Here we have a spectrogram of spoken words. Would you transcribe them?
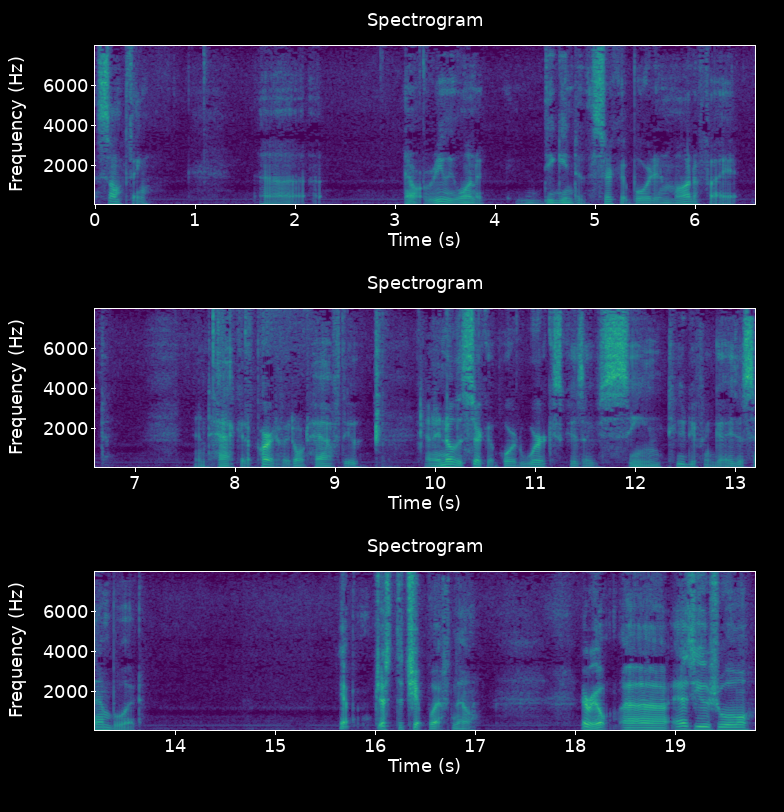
something. Uh, I don't really want to dig into the circuit board and modify it and hack it apart if I don't have to. And I know the circuit board works because I've seen two different guys assemble it. Yep, just the chip left now. There we go. Uh, as usual,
